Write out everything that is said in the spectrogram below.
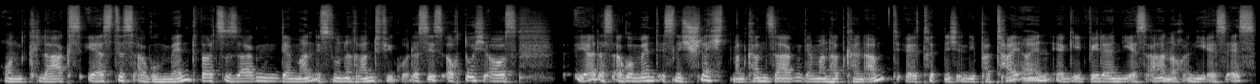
Und Clarks erstes Argument war zu sagen, der Mann ist nur eine Randfigur. Das ist auch durchaus, ja, das Argument ist nicht schlecht. Man kann sagen, der Mann hat kein Amt, er tritt nicht in die Partei ein, er geht weder in die SA noch in die SS.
